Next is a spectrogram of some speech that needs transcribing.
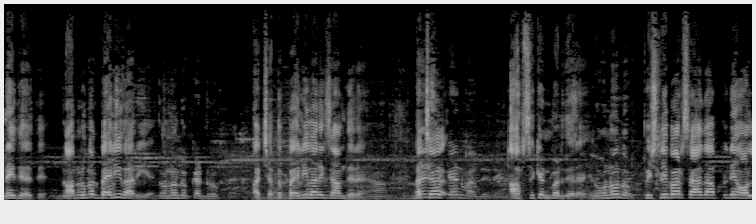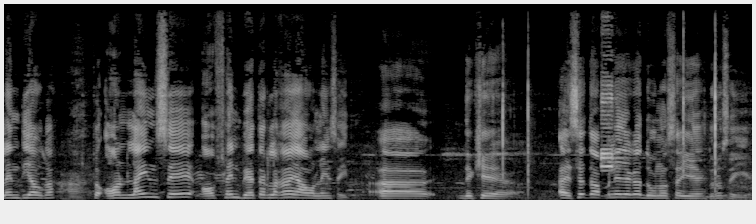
नहीं देते आप लोग का पहली बार ही। है। दोनों लोग का ड्रॉप है। अच्छा तो पहली बार एग्ज़ाम दे रहे हैं। अच्छा सेकंड बार दे रहे हैं। आप सेकंड बार दे रहे हैं? दोनों लोग। पिछली बार शायद आपने ऑनलाइन दिया होगा। हाँ। तो ऑनलाइन से ऑफलाइन बेहतर लगा या ऑनलाइन सही था? देखिए ऐसे तो अपने जगह दोनों सही है। दोनों सही है।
